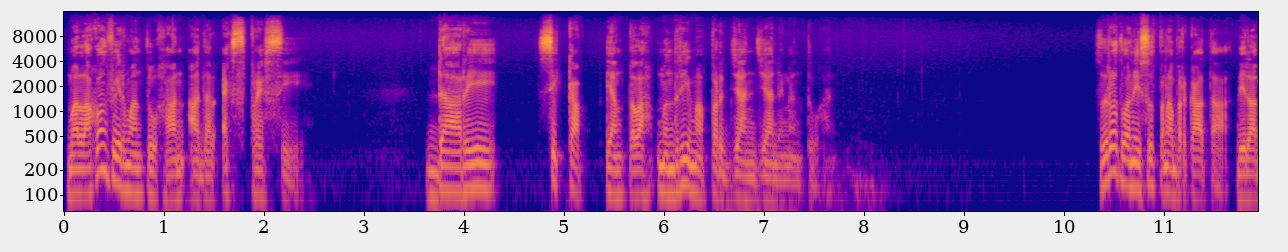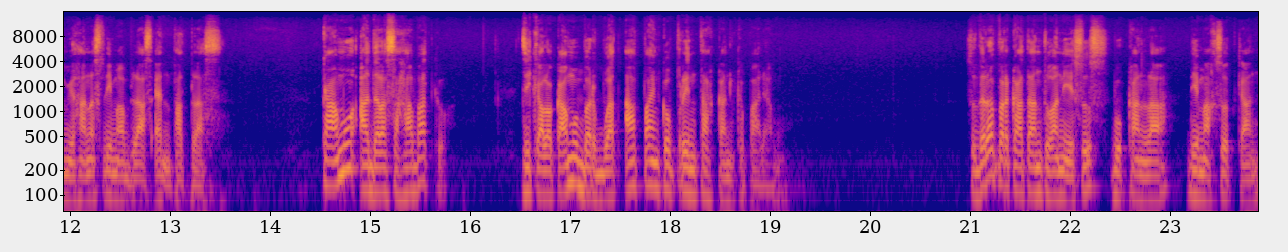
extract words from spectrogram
Melakukan firman Tuhan adalah ekspresi dari sikap yang telah menerima perjanjian dengan Tuhan. Saudara Tuhan Yesus pernah berkata di dalam Yohanes 15 ayat 14, Kamu adalah sahabatku, jikalau kamu berbuat apa yang kuperintahkan kepadamu. Saudara perkataan Tuhan Yesus bukanlah dimaksudkan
